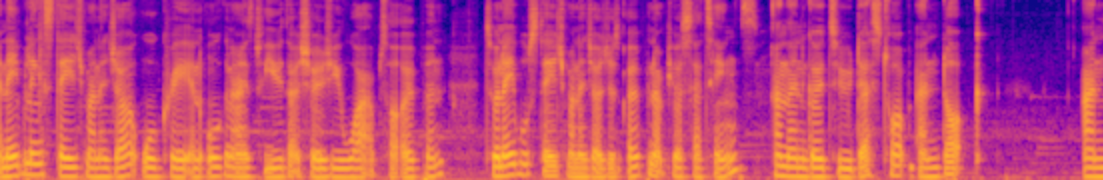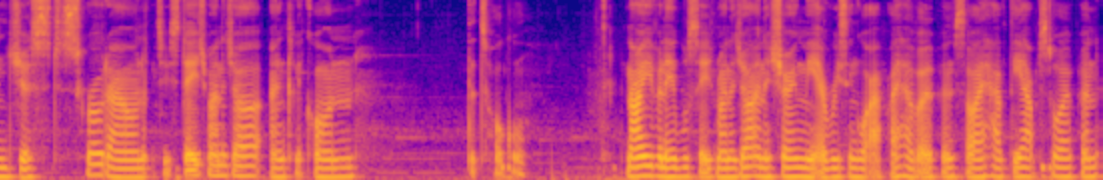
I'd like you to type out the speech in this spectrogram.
enabling Stage Manager will create an organized view that shows you what apps are open, to enable Stage Manager, just open up your settings and then go to Desktop and Dock and just scroll down to Stage Manager and click on the toggle. Now you've enabled Stage Manager and it's showing me every single app I have open. So I have the App Store open,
